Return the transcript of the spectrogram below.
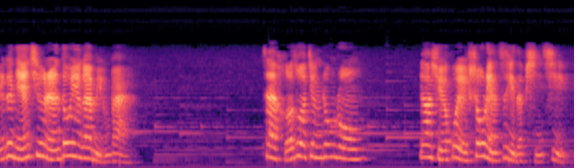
每个年轻人都应该明白，在合作竞争中，要学会收敛自己的脾气。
